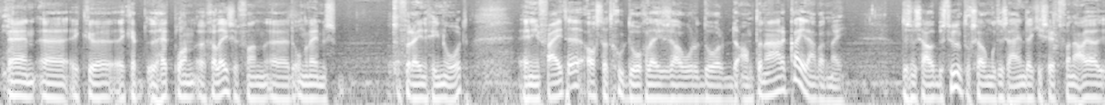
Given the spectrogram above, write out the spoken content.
Ja. En eh, ik, eh, ik heb het plan gelezen van de ondernemersvereniging Noord. En in feite, als dat goed doorgelezen zou worden door de ambtenaren, kan je daar wat mee. Dus dan zou het bestuurlijk toch zo moeten zijn dat je zegt van nou ja,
